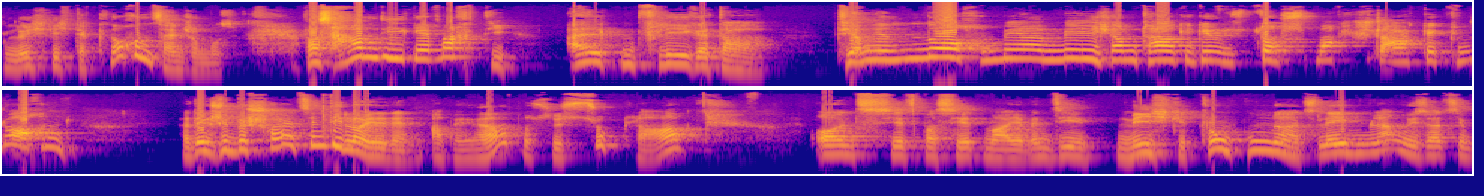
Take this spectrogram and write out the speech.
löchrig der Knochen sein schon muss. Was haben die gemacht, die Altenpfleger da. Die haben dir noch mehr Milch am Tag gegeben. Das macht starke Knochen. Da denkst du, wie bescheuert sind die Leute denn? Aber ja, das ist so klar. Und jetzt passiert mal, wenn sie Milch getrunken hat, das Leben lang, wieso hat sie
